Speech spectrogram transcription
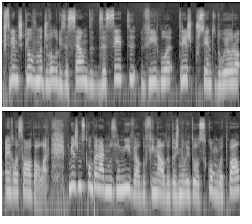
percebemos que houve uma desvalorização de 17,3% do euro em relação ao dólar. Mesmo se compararmos o nível do final de 2012 com o atual,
